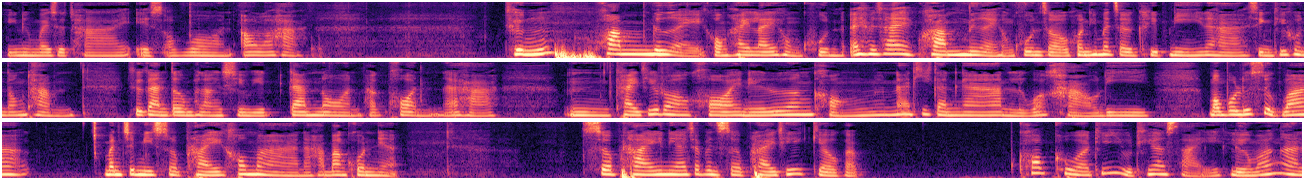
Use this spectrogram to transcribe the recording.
อีกหนึ่งใบสุดท้าย Ace of Wands เอาแล้วค่ะ ถึงความเหนื่อยของไฮไลท์ของคุณ เอ้ยไม่ใช่ความเหนื่อยของคุณสำหรับคนที่มาเจอคลิปนี้นะคะ สิ่งที่คุณต้องทำคือการเติมพลังชีวิต การนอนพักผ่อนนะคะอืมใครที่รอคอยในเรื่องของหน้าที่การงานหรือว่าข่าวดีหมอโบรู้สึกว่ามันจะมีเซอร์ไพรส์เข้ามานะคะ บางคนเนี่ยเซอร์ไพรส์เนี้ยจะเป็นเซอร์ไพรส์ที่เกี่ยวกับครอบครัวที่อยู่ที่อาศัย หรือว่างาน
